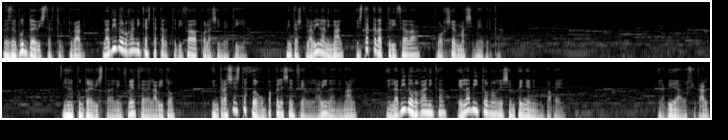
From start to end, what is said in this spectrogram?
Desde el punto de vista estructural, la vida orgánica está caracterizada por la simetría, mientras que la vida animal está caracterizada por ser más simétrica. Desde el punto de vista de la influencia del hábito, mientras este juega un papel esencial en la vida animal, en la vida orgánica el hábito no desempeña ningún papel. En la vida vegetal,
